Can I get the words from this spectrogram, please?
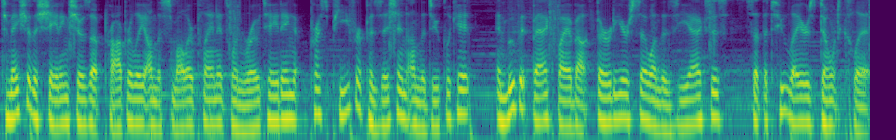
To make sure the shading shows up properly on the smaller planets when rotating, press P for position on the duplicate and move it back by about 30 or so on the z-axis so that the two layers don't clip.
